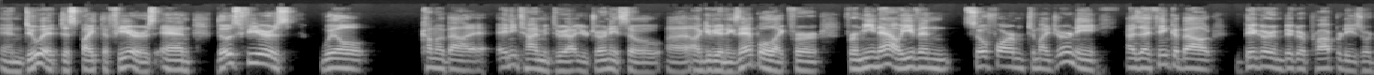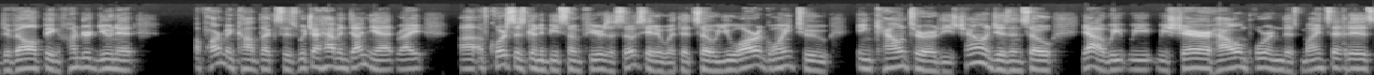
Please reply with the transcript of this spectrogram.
and do it despite the fears. And those fears will come about any time and throughout your journey. So uh, i'll give you an example like for for me now even so far to my journey as i think about bigger and bigger properties or developing 100 unit apartment complexes which i haven't done yet right uh, of course there's going to be some fears associated with it. So you are going to encounter these challenges. And so yeah we we we share how important this mindset is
